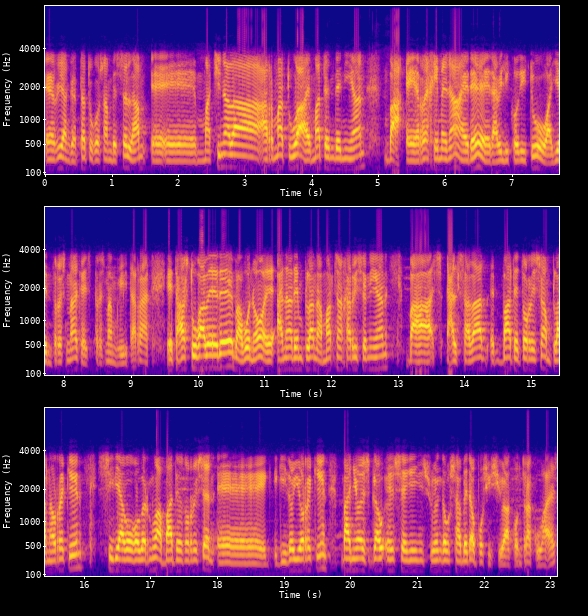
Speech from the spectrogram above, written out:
herrian gertatuko zan bezala, e, e, matxinada armatua ematen denian, ba, e, regimena ere erabiliko ditu haien tresnak militarrak, estresna militarrak. Eta astu gabe ere, ba, bueno, e, anaren plana martxan jarri zenean, ba, alzadat bat etorri zen plan horrekin, Siriago gobernua bat etorri zen e, gidoi horrekin, baino ez, gau, ez egin zuen gauza bera oposizioa kontrakua, ez?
